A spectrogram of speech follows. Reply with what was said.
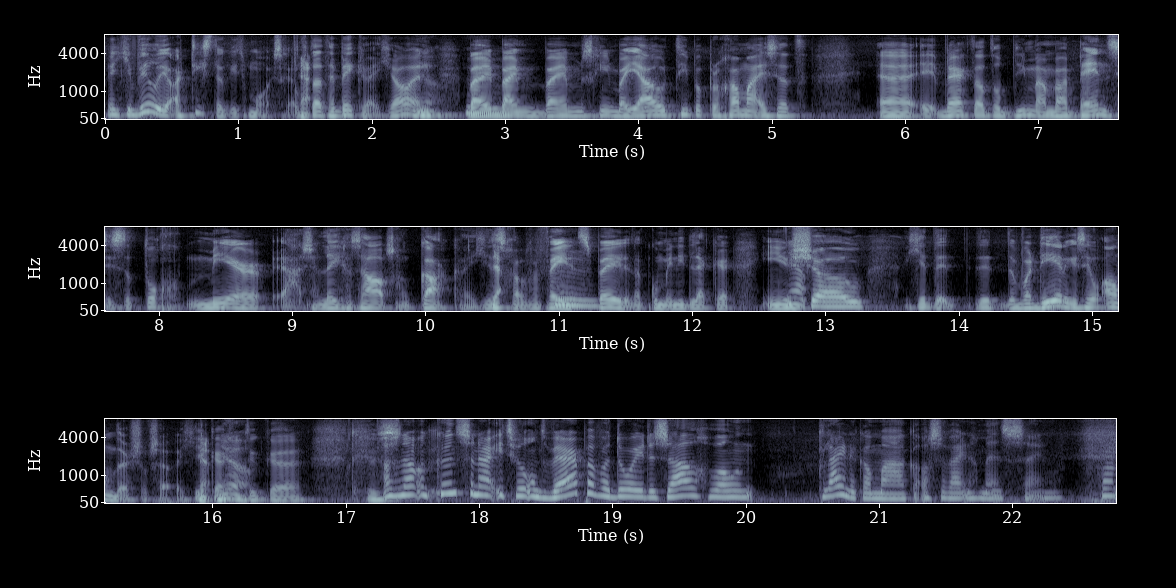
Want je wil je artiest ook iets moois geven. Ja. dat heb ik, weet je wel. En Ja. bij, Mhm. bij, bij, misschien bij jouw type programma is het, eh, werkt dat op die manier. Maar bij bands is dat toch meer, ja, een lege zaal is, gewoon kak, weet je. Het is gewoon vervelend Mm. spelen. Dan kom je niet lekker in je Ja. show. Weet je, de, de, de waardering is heel anders of zo, weet je. Je krijgt Ja. natuurlijk... eh, dus, Als nou een kunstenaar iets wil ontwerpen waardoor je de zaal gewoon kleiner kan maken als er weinig mensen zijn. Gewoon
